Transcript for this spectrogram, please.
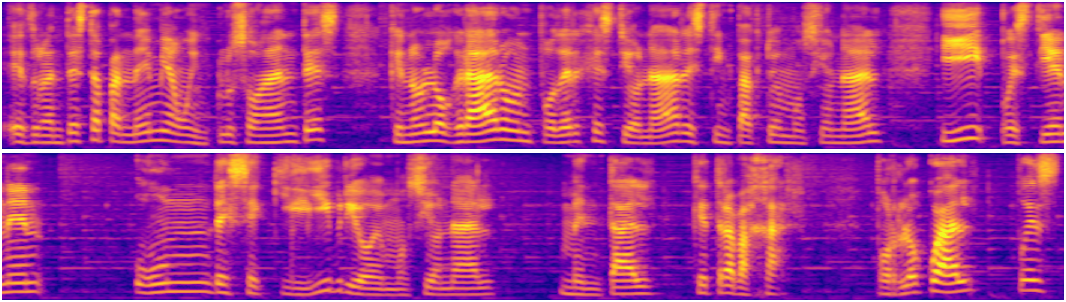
eh, durante esta pandemia o incluso antes que no lograron poder gestionar este impacto emocional y pues tienen un desequilibrio emocional, mental que trabajar. Por lo cual, pues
